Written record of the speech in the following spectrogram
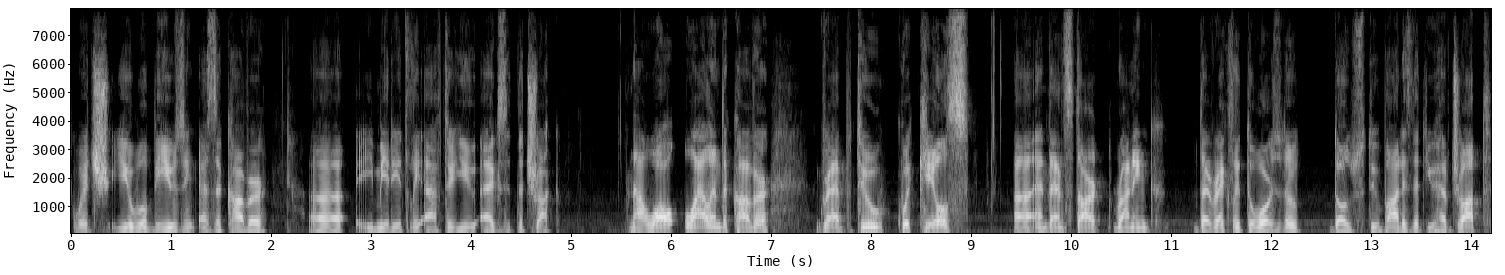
which you will be using as a cover uh, immediately after you exit the truck. Now, while while in the cover, grab two quick kills uh, and then start running directly towards those those two bodies that you have dropped.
